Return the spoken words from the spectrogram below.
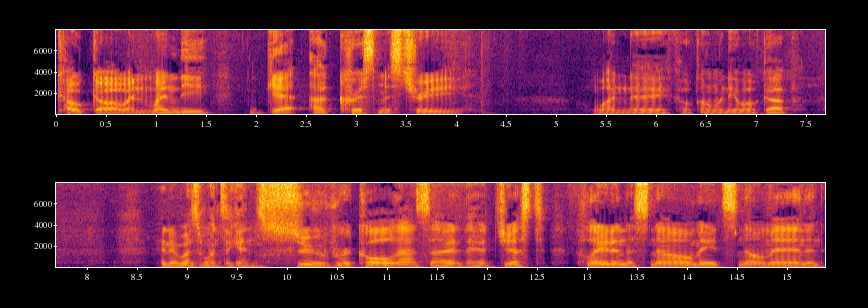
Coco and Wendy get a Christmas tree. One day, Coco and Wendy woke up, and it was once again super cold outside. They had just played in the snow, made snowmen, and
